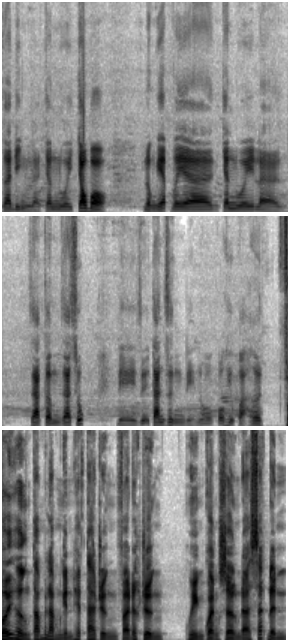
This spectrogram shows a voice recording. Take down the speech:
gia đình là chăn nuôi trâu bò, lồng ghép với à, chăn nuôi là gia cầm gia súc để giữ tan rừng để nó có hiệu quả hơn. Với hơn 85.000 hecta rừng và đất rừng, huyện Quang Sơn đã xác định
